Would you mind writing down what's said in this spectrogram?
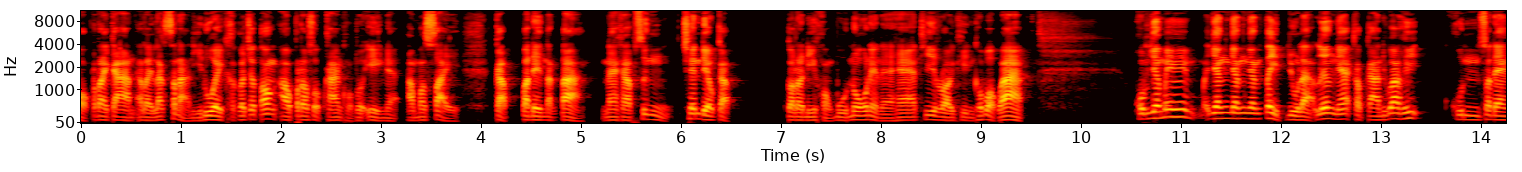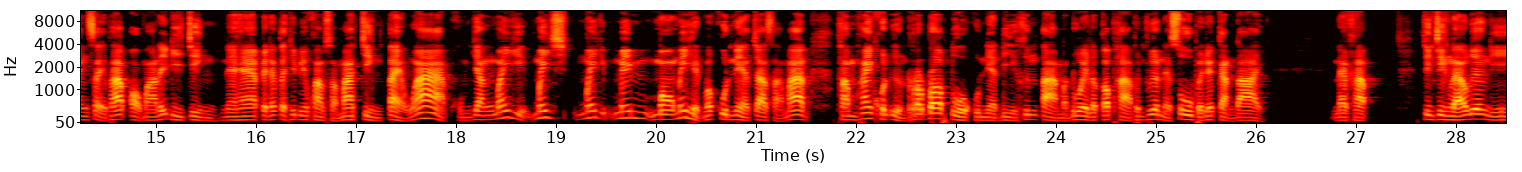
ออกรายการอะไรลักษณะนี้ด้วยเขาก็จะต้องเอาประสบการณ์ของตัวเองเนี่ยเอามาใส่กับประเด็นต่างๆนะครับซึ่งเช่นเดียวกับกรณีของบูโน่เนี่ยนะฮะที่รอยคีนเขาบอกว่า ผมยังไม่ยังยังยังติดอยู่แหละเรื่องนี้กับการที่ว่าเฮ้ย คุณแสดงศักยภาพออกมาได้ดีจริงนะฮะเป็นนักเตะที่มีความสามารถจริง แต่ว่าผมยังไม่ไม่ไม่ไม่มองไม่เห็นว่าคุณเนี่ยจะสามารถทำให้คนอื่นรอบๆตัวคุณเนี่ยดีขึ้นตามมาด้วย แล้วก็พาเพื่อนๆเนี่ยสู้ไปด้วยกันได้นะครับจริง ๆ แล้วเรื่องนี้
